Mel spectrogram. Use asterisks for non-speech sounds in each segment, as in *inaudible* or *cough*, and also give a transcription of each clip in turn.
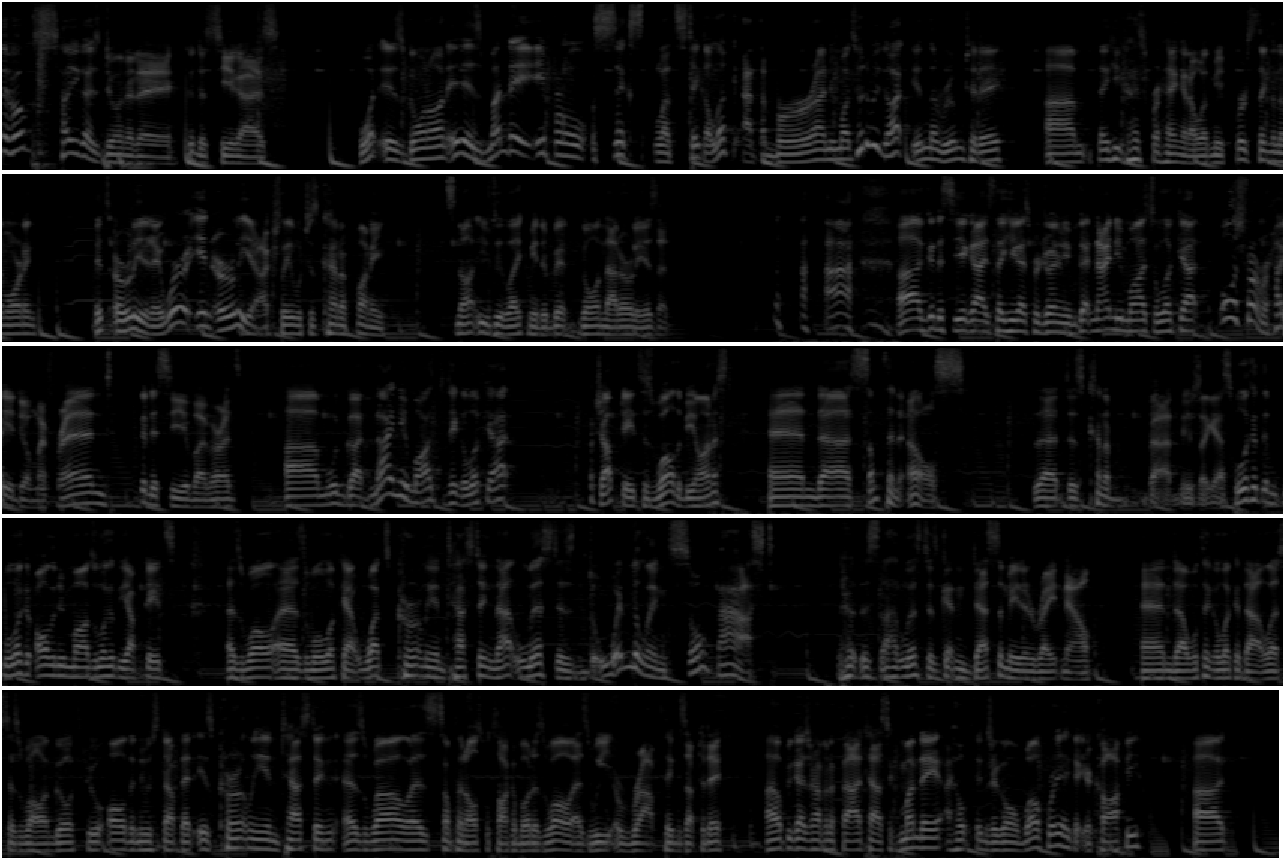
Hey folks, how you guys doing today? Good to see you guys. What is going on? It is Monday, April 6th. Let's take a look at the brand new mods. Who do we got in the room today? Um, thank you guys for hanging out with me first thing in the morning. It's early today. We're in early actually, which is kind of funny. It's not usually like me to be going that early, is it? *laughs* uh, good to see you guys. Thank you guys for joining me. We've got nine new mods to look at. Bullish Farmer, how you doing, my friend? Good to see you, my friends. Um, we've got nine new mods to take a look at. Bunch of updates as well, to be honest, and uh, something else that is kind of bad news, I guess. We'll look at the we'll look at all the new mods, we'll look at the updates, as well as we'll look at what's currently in testing. That list is dwindling so fast. This that list is getting decimated right now. And uh, we'll take a look at that list as well and go through all the new stuff that is currently in testing, as well as something else we'll talk about as well as we wrap things up today. I hope you guys are having a fantastic Monday. I hope things are going well for you. I got your coffee. Uh,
